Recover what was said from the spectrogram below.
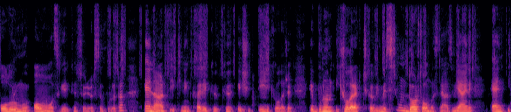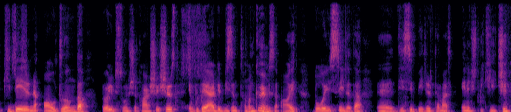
olur mu? Olmaması gerektiğini söylüyoruz burada. n artı 2'nin karekökü eşit değil 2 olacak. E, bunun 2 olarak çıkabilmesi için bunun 4 olması lazım. Yani n2 değerini aldığında böyle bir sonuçla karşılaşırız. E, bu değerde bizim tanım kümemize ait. Dolayısıyla da e, dizi belirtemez. n eşit 2 için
